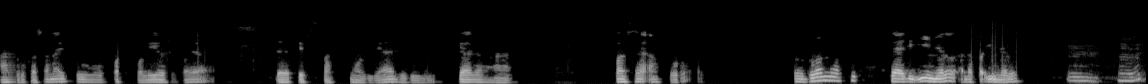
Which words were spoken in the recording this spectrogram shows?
atur ke sana itu portfolio supaya dari tips staff mulia jadi gak ada nah, pas saya atur kebetulan waktu kayak di email ada pak email Hmm. Hmm.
